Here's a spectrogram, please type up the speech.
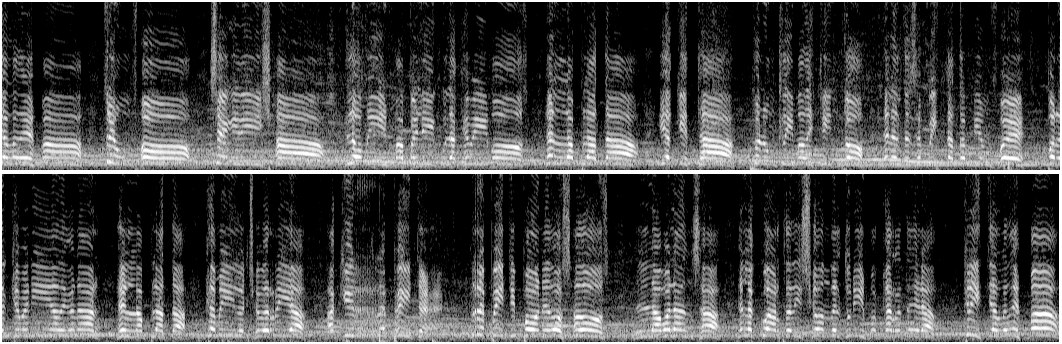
Cristian Ledesma. Triunfo. Seguidilla. La misma película que vimos en La Plata. Y aquí está, con un clima distinto. En el TC también fue para el que venía de ganar en La Plata. Camilo Echeverría. Aquí repite, repite y pone 2 a 2 la balanza en la cuarta edición del Turismo Carretera. Cristian Ledesma,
